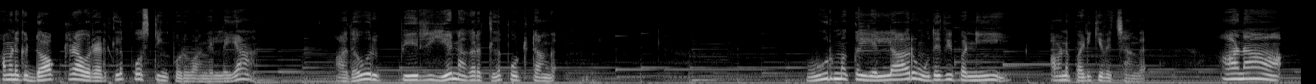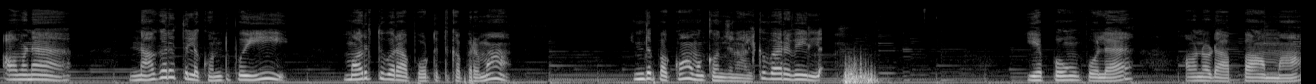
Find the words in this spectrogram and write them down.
அவனுக்கு டாக்டராக ஒரு இடத்துல போஸ்டிங் போடுவாங்க இல்லையா? அதை ஒரு பெரிய நகரத்தில் போட்டுட்டாங்க. ஊர் மக்கள் எல்லாரும் உதவி பண்ணி அவனை படிக்க வச்சாங்க. ஆனால் அவனை நகரத்தில் கொண்டு போய் மருத்துவராக போட்டதுக்கப்புறமா இந்த பக்கம் அவன் கொஞ்ச நாளுக்கு வரவே இல்லை. எப்பவும் போல அவனோட அப்பா அம்மா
